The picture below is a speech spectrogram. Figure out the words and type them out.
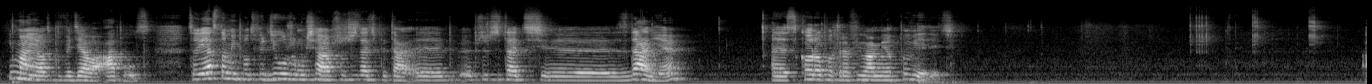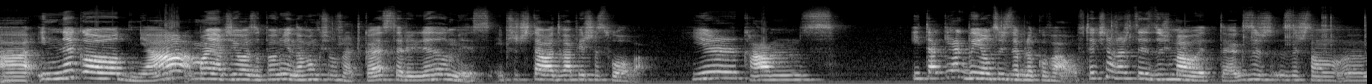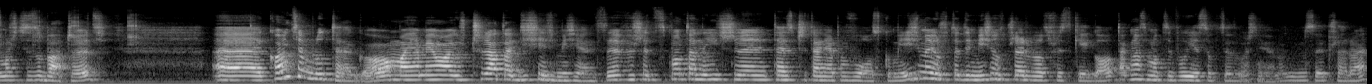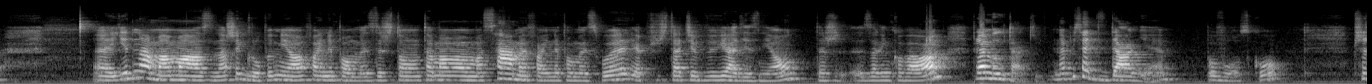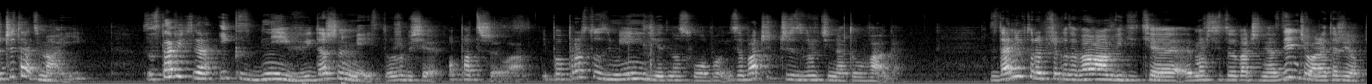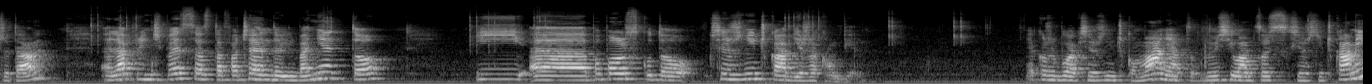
I Maja odpowiedziała apples, co jasno mi potwierdziło, że musiała przeczytać, pyta- e, przeczytać e, zdanie, skoro potrafiła mi odpowiedzieć. A innego dnia Maja wzięła zupełnie nową książeczkę serii Little Miss i przeczytała dwa pierwsze słowa. Here comes. I tak jakby ją coś zablokowało. W tej książeczce jest dość mały tekst, zresztą y, możecie zobaczyć. E, końcem lutego Maja miała już 3 lata 10 miesięcy. Wyszedł spontaniczny test czytania po włosku. Mieliśmy już wtedy miesiąc przerwy od wszystkiego. Tak nas motywuje sukces właśnie. Robimy sobie przerwę. E, jedna mama z naszej grupy miała fajny pomysł, zresztą ta mama ma same fajne pomysły, jak przeczytacie w wywiadzie z nią, też zalinkowałam. Plan był taki, napisać zdanie po włosku, przeczytać Mai, zostawić na x dni w widocznym miejscu, żeby się opatrzyła i po prostu zmienić jedno słowo i zobaczyć, czy zwróci na to uwagę. Zdanie, które przygotowałam, widzicie, możecie to zobaczyć na zdjęciu, ale też je odczytam. La Principessa sta facendo il bagnetto i e, po polsku to księżniczka bierze kąpiel. Jako, że była księżniczką Mania, to wymyśliłam coś z księżniczkami.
